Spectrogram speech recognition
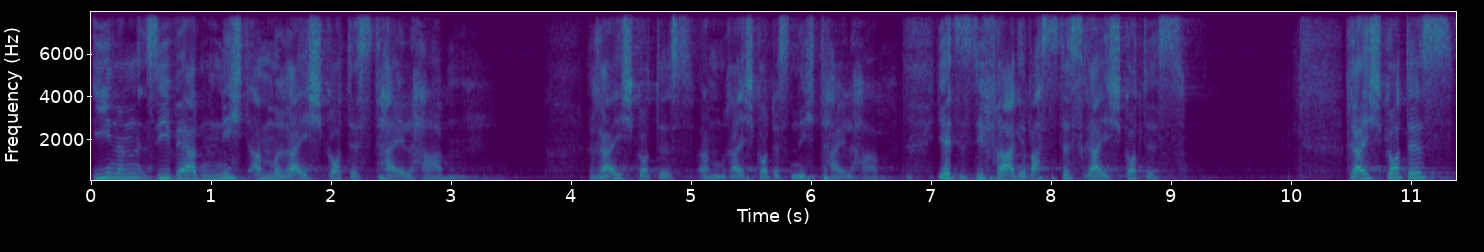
ihnen, sie werden nicht am Reich Gottes teilhaben. Reich Gottes, am Reich Gottes nicht teilhaben. Jetzt ist die Frage, was ist das Reich Gottes? Reich Gottes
